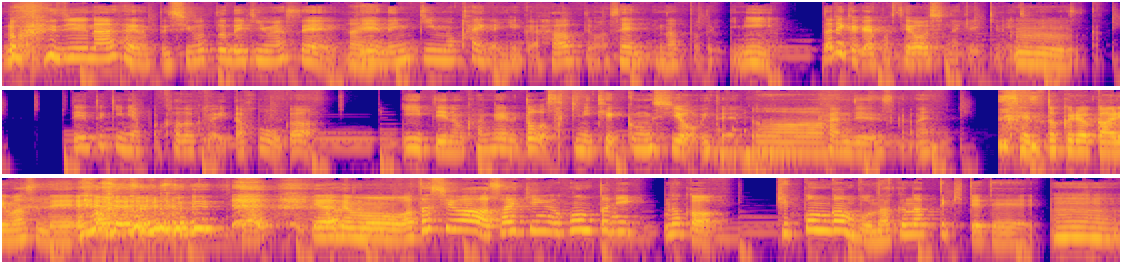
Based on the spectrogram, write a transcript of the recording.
67歳になって仕事できません、はい。で年金も海外にから払ってませんってなった時に誰かがやっぱ世話をしなきゃいけないじゃないですか。っていう時にやっぱ家族がいた方がいいっていうのを考えると先に結婚しようみたいなあ感じですかね。ー説得力ありますね。いやでも私は最近本当になんか結婚願望なくなってきててうん、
